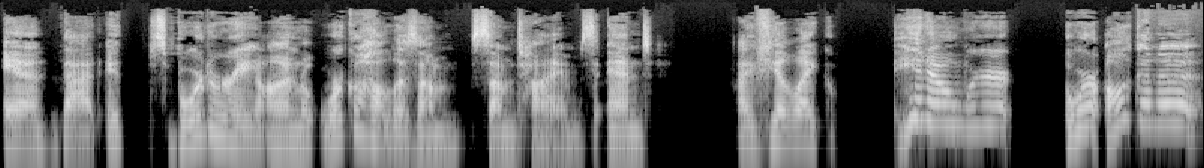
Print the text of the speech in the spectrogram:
and that it's bordering on workaholism sometimes. And I feel like, you know, we're, we're all to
